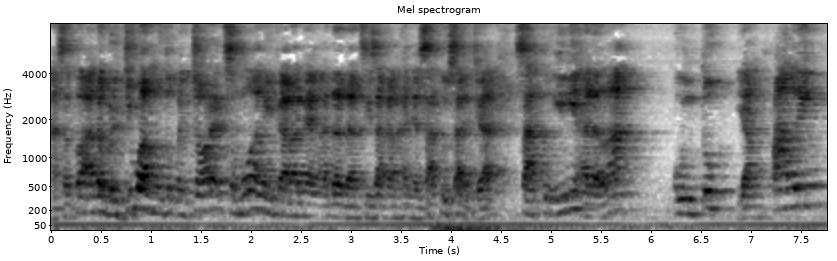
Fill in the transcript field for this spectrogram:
Nah, setelah Anda berjuang untuk mencoret semua lingkaran yang ada dan sisakan hanya satu saja, satu ini adalah untuk yang paling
